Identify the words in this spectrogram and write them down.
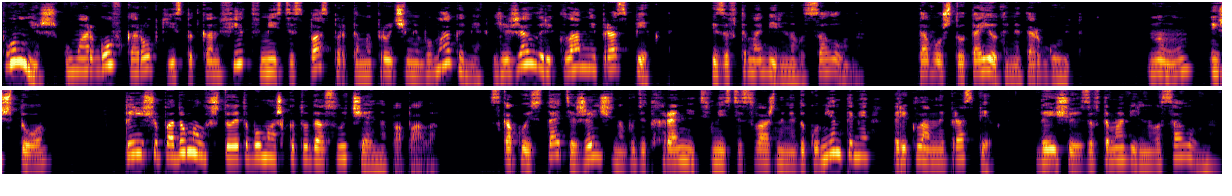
Помнишь, у Марго в коробке из-под конфет вместе с паспортом и прочими бумагами лежал рекламный проспект из автомобильного салона, того, что Тойотами торгуют. Ну, и что? Ты еще подумал, что эта бумажка туда случайно попала? С какой стати женщина будет хранить вместе с важными документами рекламный проспект, да еще из автомобильного салона?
